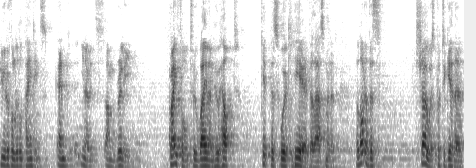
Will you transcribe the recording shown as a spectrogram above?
beautiful little paintings. And, you know, I'm really grateful to Waylon who helped get this work here at the last minute. A lot of this show was put together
